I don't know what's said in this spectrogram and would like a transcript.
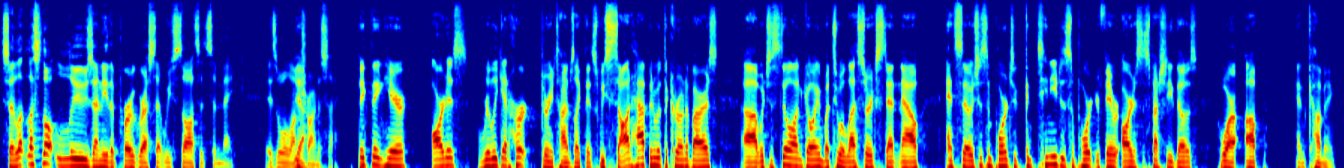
So let, let's not lose any of the progress that we've started to make is all i'm Yeah. trying to say. Big thing here artists really get hurt during times like this. We saw it happen with the coronavirus uh, which is still ongoing but to a lesser extent now. And so it's just important to continue to support your favorite artists especially those who are up and coming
